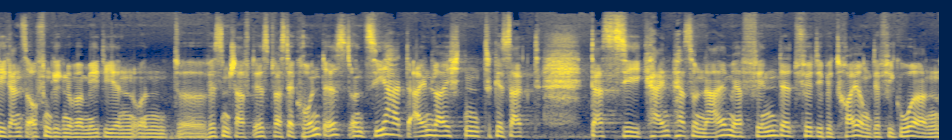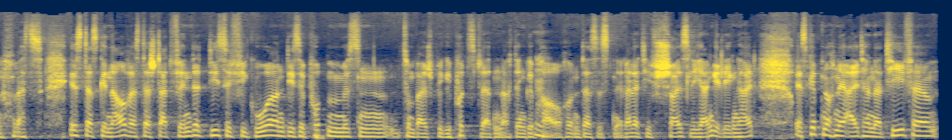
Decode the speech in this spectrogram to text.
die ganz offen gegenüber Medien und äh, Wissenschaft ist, was der Grund ist. Und sie hat einleuchtend gesagt, dass sie kein Personal mehr findet für die Betreuung der Figuren. Was ist das genau, was da stattfindet? Diese Figuren, diese Puppen müssen zum Beispiel geputzt werden nach dem Gebrauch. Mhm. Und das ist eine relativ scheußliche Angelegenheit. Es gibt noch eine Alternative,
